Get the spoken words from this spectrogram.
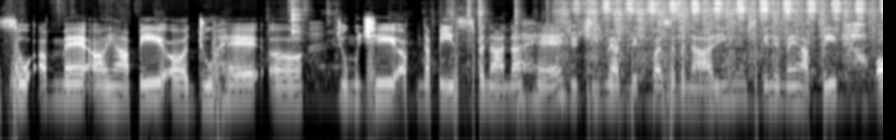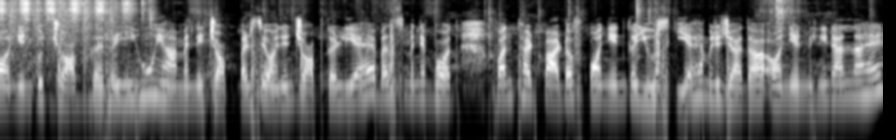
सो so, अब मैं यहाँ पे जो है जो मुझे अपना पेस्ट बनाना है, जो चीज़ मैं ब्रेकफास्ट से बना रही हूँ, उसके लिए मैं यहाँ पे ऑनियन को चॉप कर रही हूँ। यहाँ मैंने चॉपर से ऑनियन चॉप कर लिया है। बस मैंने बहुत one third part of onion का यूज़ किया है। मुझे ज़्यादा ऑनियन नहीं डालना है।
